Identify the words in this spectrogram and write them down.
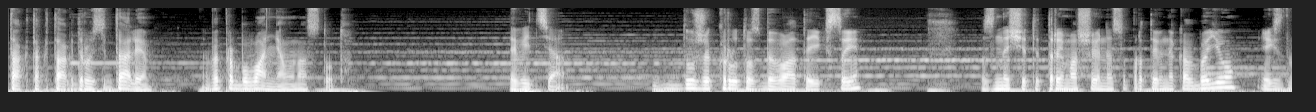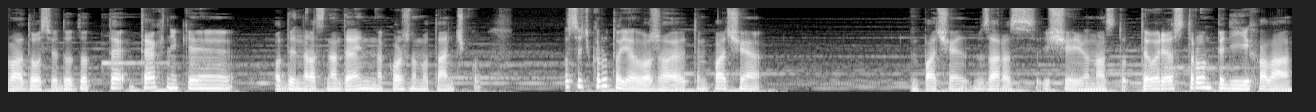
так, так, так, друзі, далі. Випробування у нас тут. Дивіться. Дуже круто збивати ікси. знищити три машини супротивника в бою, Х2 досвіду до те- техніки один раз на день на кожному танчику. Досить круто, я вважаю. Тим паче. Тим паче, зараз іще й у нас тут теорія струн під'їхала.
